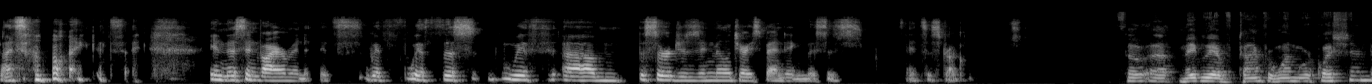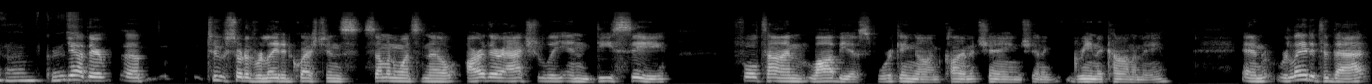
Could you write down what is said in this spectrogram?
That's all I can say. In this environment, it's with with this with um, the surges in military spending. This is it's a struggle. So uh, maybe we have time for one more question, um, Chris. Yeah, there are uh, two sort of related questions. Someone wants to know: Are there actually in DC full-time lobbyists working on climate change and a green economy? And related to that,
